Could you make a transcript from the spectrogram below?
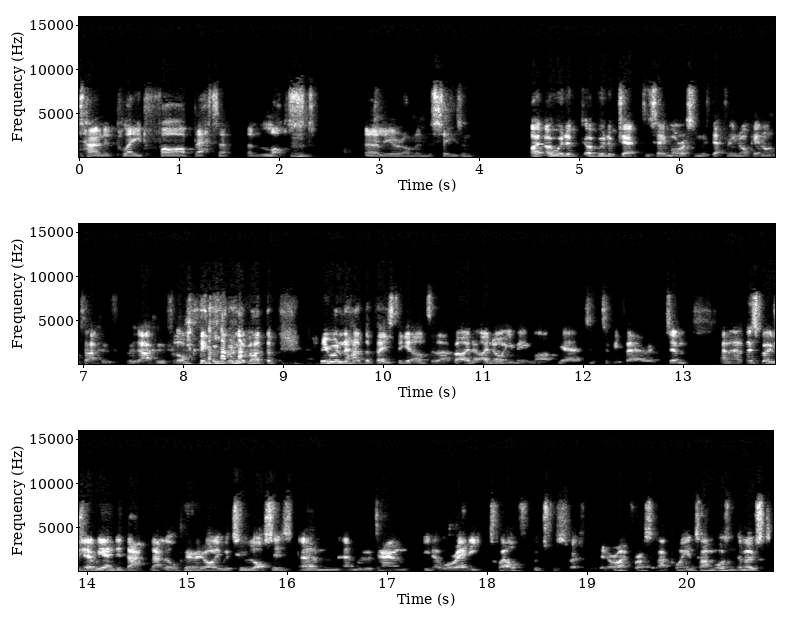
Town had played far better and lost mm. earlier on in the season. I, I, would have, I would object and say Morrison was definitely not getting onto that hoof, that hoof long. he wouldn't have had the, he wouldn't have had the pace to get onto that. But I, I know what you mean, Mark. Yeah, to, to be fair, and, um, and, and I suppose yeah, we ended that that little period, Ollie, with two losses, um, and we were down, you know, already 12, which was supposed to have been all right for us at that point in time. It wasn't the most.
